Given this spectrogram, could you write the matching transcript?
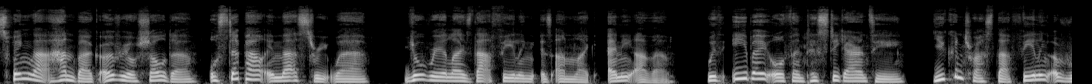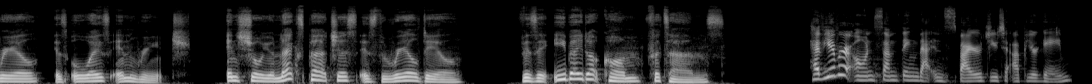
swing that handbag over your shoulder, or step out in that streetwear, you'll realize that feeling is unlike any other. With eBay Authenticity Guarantee, you can trust that feeling of real is always in reach. Ensure your next purchase is the real deal. Visit eBay.com for terms. Have you ever owned something that inspired you to up your game?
